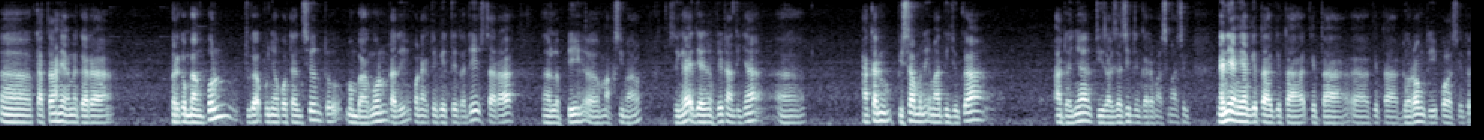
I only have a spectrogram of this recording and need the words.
eh, katakanlah yang negara berkembang pun juga punya potensi untuk membangun tadi connectivity tadi secara eh, lebih eh, maksimal sehingga di nantinya eh, akan bisa menikmati juga adanya digitalisasi di negara masing-masing. Nah ini yang yang kita kita kita uh, kita dorong di Polos itu.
